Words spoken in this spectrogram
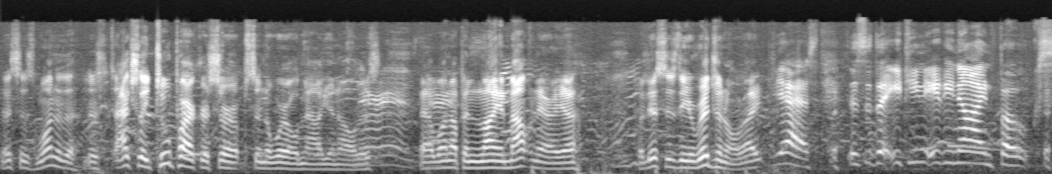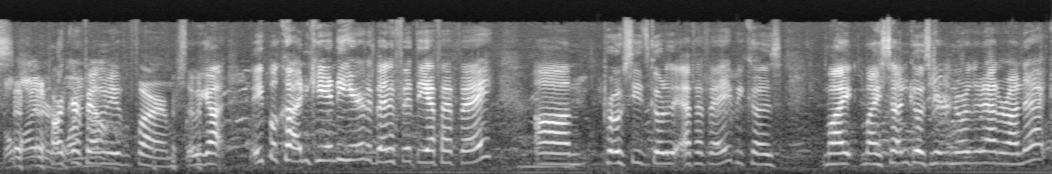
this is one of the. There's actually two Parker syrups in the world now. You know, there's that one up in Lyon Mountain area, but this is the original, right? Yes, this is the 1889 folks. Parker Family Maple Farm. So we got maple cotton candy here to benefit the FFA. Um, proceeds go to the FFA because my my son goes here to Northern Adirondack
